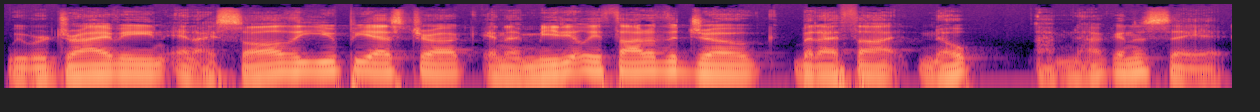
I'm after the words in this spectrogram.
We were driving and I saw the UPS truck and immediately thought of the joke. But I thought, nope, I'm not going to say it.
